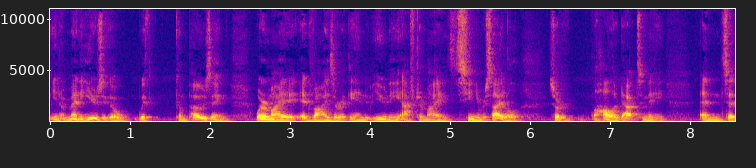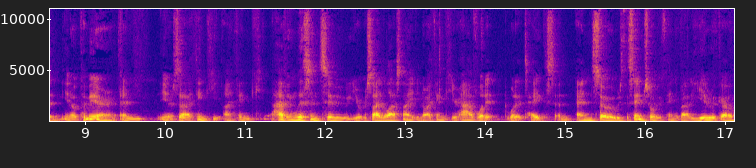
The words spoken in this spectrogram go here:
you know, many years ago with composing, where my advisor at the end of uni, after my senior recital, sort of hollered out to me and said, you know, come here, and you know, said, I think, I think, having listened to your recital last night, you know, I think you have what it what it takes, and and so it was the same sort of thing about a year ago,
